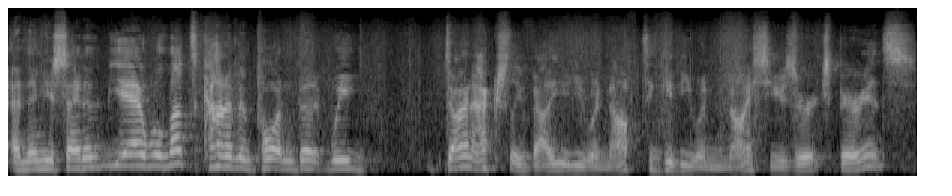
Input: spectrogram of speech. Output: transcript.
and then you say to them, yeah, well that's kind of important, but we don't actually value you enough to give you a nice user experience.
